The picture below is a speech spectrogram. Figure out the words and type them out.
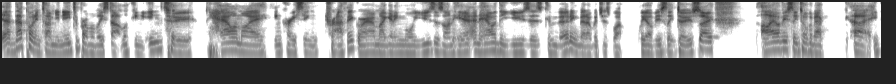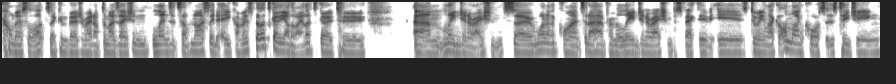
at that point in time you need to probably start looking into how am i increasing traffic or how am i getting more users on here and how are the users converting better which is what we obviously do. So i obviously talk about uh, e-commerce a lot so conversion rate optimization lends itself nicely to e-commerce but let's go the other way. Let's go to um, lead generation. So one of the clients that I have from a lead generation perspective is doing like online courses, teaching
